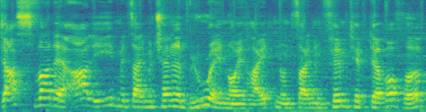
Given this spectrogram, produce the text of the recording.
das war der Ali mit seinem Channel Blu-ray Neuheiten und seinem Filmtipp der Woche.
